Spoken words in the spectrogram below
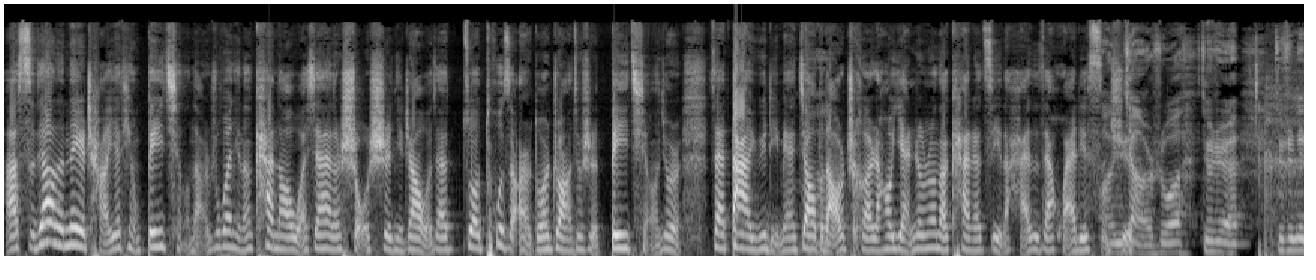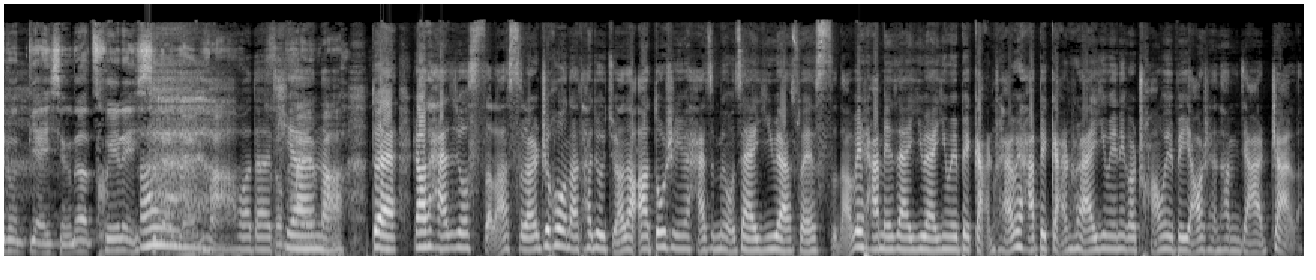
啊！死掉的那一场也挺悲情的。如果你能看到我现在的手势，你知道我在做兔子耳朵状，就是悲情，就是在大雨里面叫不着车，然后眼睁睁的看着自己的孩子在怀里死去。你想说就是就是那种典型的催泪戏的演法。我的天呐，对，然后他孩子就死了。死了之后呢，他就觉得啊，都是因为孩子没有在。在医院，所以死的。为啥没在医院？因为被赶出来。为啥被赶出来？因为那个床位被姚晨他们家占了。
